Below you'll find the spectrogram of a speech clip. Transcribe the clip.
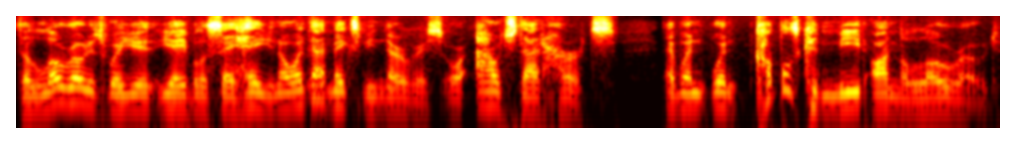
The low road is where you, you're able to say, hey, you know what, that makes me nervous, or ouch, that hurts. And when, when couples can meet on the low road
